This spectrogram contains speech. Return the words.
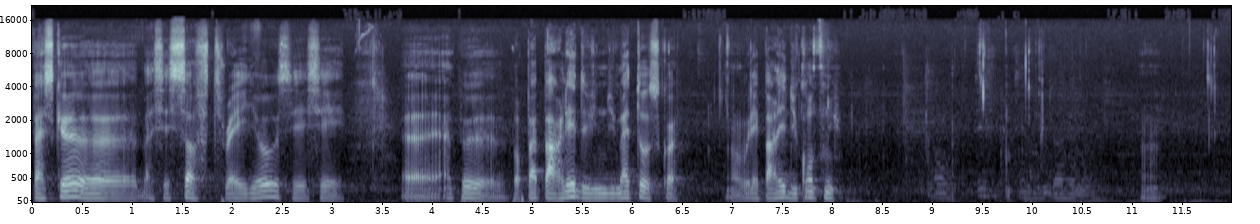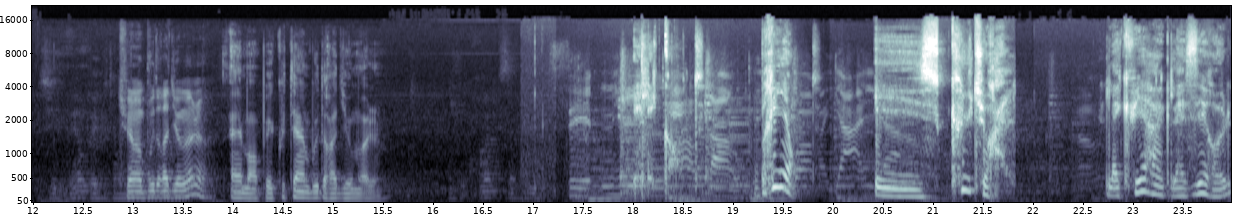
Parce que euh, bah, c'est soft radio, c'est un peu pour pas parler du matos quoi. On voulait parler du contenu. Tu as un bout de radio molle? Eh ben, On peut écouter un bout de radio molle. Élégante, brillante et sculpturale. La cuillère à glace Zérol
